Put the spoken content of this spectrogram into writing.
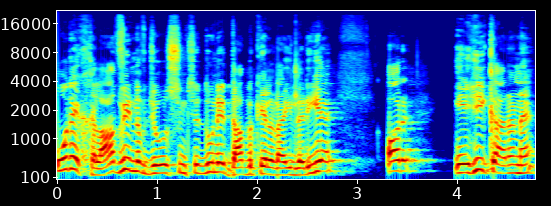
ਉਹਦੇ ਖਿਲਾਫ ਵੀ ਨਵਜੋਤ ਸਿੰਘ ਸਿੱਧੂ ਨੇ ਦੱਬ ਕੇ ਲੜਾਈ ਲੜੀ ਹੈ। ਔਰ ਇਹੀ ਕਾਰਨ ਹੈ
